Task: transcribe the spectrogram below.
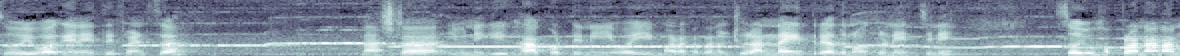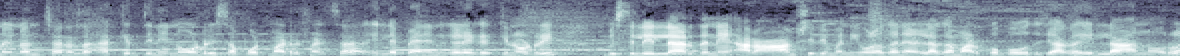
ಸೊ ಇವಾಗ ಏನೈತಿ ಫ್ರೆಂಡ್ಸ ನಾಷ್ಟ ಇವ್ನಿಗೆ ಈಗ ಹಾಕ್ಕೊಟ್ಟೀನಿ ಇವಾಗ ಈಗ ಮಾಡಕತ್ತಾನ. ಒಂಚೂರು ಅನ್ನ ಐತ್ರಿ, ಅದನ್ನು ಒಗ್ಗರಣೆ ಹೆಚ್ಚಿನಿ. ಸೊ ಇವು ಹಪ್ಪಳನ ನಾನು ಇನ್ನೊಂದು ಚಾನಲ್ದಾಗ ಹಾಕಿರ್ತೀನಿ. ನೋಡಿರಿ ಸಪೋರ್ಟ್ ಮಾಡಿರಿ ಫ್ರೆಂಡ್ಸ ಇಲ್ಲೇ ಪ್ಯಾನಿನ ಗಳಿಗೆ ಹಾಕಿ ನೋಡಿರಿ. ಬಿಸಿಲಿಲ್ಲಾರ್ದೇ ಆರಾಮ್ಸಿರಿ ಮನೆಯೊಳಗೆ ನೆಳ್ಳಗ ಮಾಡ್ಕೋಬೋದು ಜಾಗ ಇಲ್ಲ ಅನ್ನೋರು.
